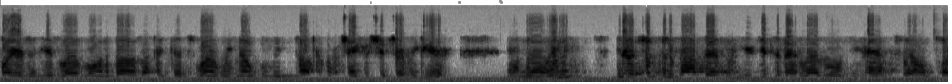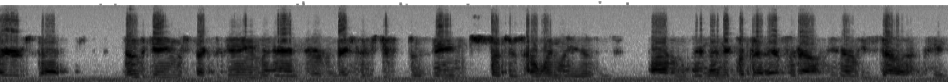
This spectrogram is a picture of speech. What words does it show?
players at his level and above, I think that's where we know when we talk about championships every year. And, uh, and you know, it's something about that when you get to that level, and you have uh, players that know the game, respect the game, and are basically students of the game, such as how Winley is. Um, and then they put that effort out. You know, he's got a, he,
